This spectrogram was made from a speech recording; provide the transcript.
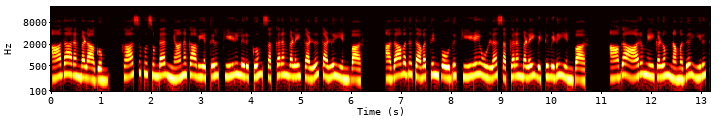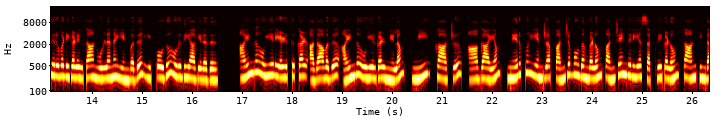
ஆதாரங்களாகும். காசுபுசுண்டர் ஞானகாவியத்தில் கீழிலிருக்கும் சக்கரங்களை தள்ளு தள்ளு என்பார். அதாவது தவத்தின் போது கீழே உள்ள சக்கரங்களை விட்டுவிடு என்பார். ஆக ஆறு மெய்களும் நமது இரு திருவடிகளில்தான் உள்ளன என்பது இப்போது உறுதியாகிறது. ஐந்து உயிர் எழுத்துக்கள் அதாவது ஐந்து உயிர்கள் நிலம் நீர் காற்று ஆகாயம் நெருப்பு என்ற பஞ்சபூதங்களும் பஞ்சேந்திரிய சக்திகளும் தான் இந்த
